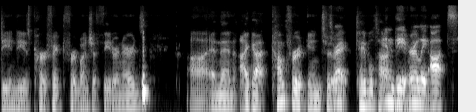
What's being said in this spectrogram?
D and D is perfect for a bunch of theater nerds. uh, and then I got comfort into right. tabletop in the gaming early aughts.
